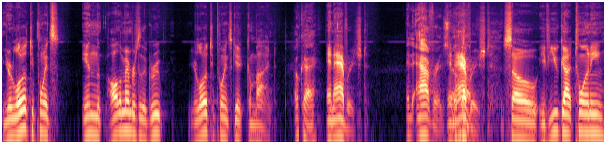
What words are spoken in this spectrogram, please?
your loyalty points in the, all the members of the group, your loyalty points get combined Okay. and averaged An average. and okay. averaged. So if you got 20,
